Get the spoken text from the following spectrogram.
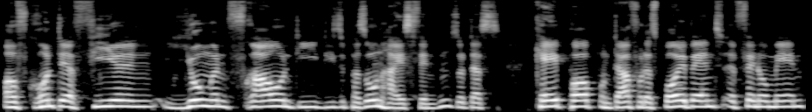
aufgrund der vielen jungen Frauen, die diese Person heiß finden, so dass K-Pop und davor das Boyband-Phänomen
